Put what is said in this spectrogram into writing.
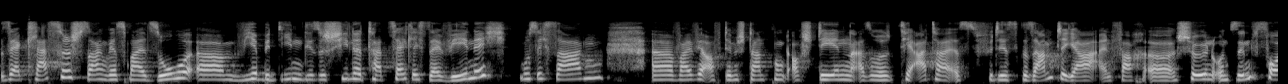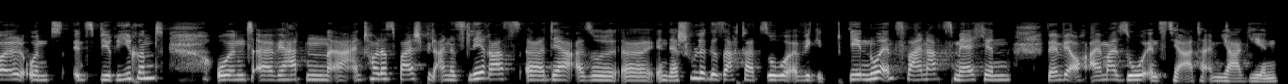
sehr klassisch, sagen wir es mal so. Ähm, wir bedienen diese Schiene tatsächlich sehr wenig, muss ich sagen, äh, weil wir auf dem Standpunkt auch stehen. Also Theater ist für das gesamte Jahr einfach äh, schön und sinnvoll und inspirierend. Und äh, wir hatten ein tolles Beispiel eines Lehrers, der also in der Schule gesagt hat, so, wir gehen nur ins Weihnachtsmärchen, wenn wir auch einmal so ins Theater im Jahr gehen.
